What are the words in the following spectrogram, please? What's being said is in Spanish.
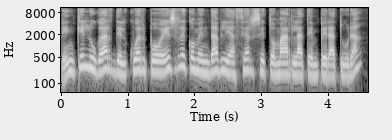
¿En qué lugar del cuerpo es recomendable hacerse tomar la temperatura?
